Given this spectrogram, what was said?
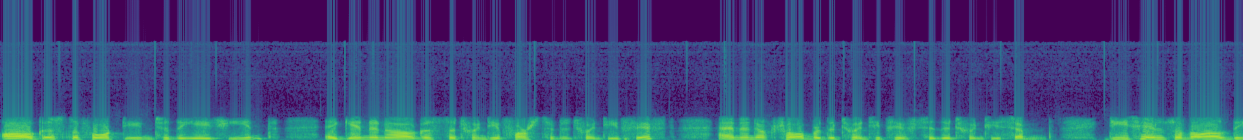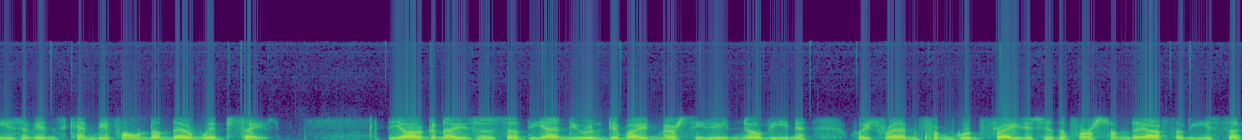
August, the 14th to the 18th. Again in August, the 21st to the 25th. And in October, the 25th to the 27th. Details of all these events can be found on their website. The organisers of the annual Divine Mercy Novena, which ran from Good Friday to the first Sunday after Easter,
